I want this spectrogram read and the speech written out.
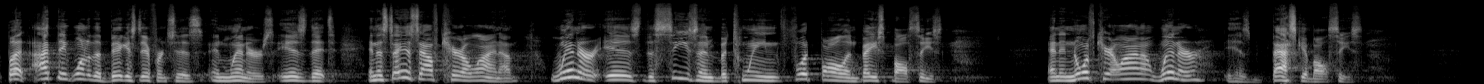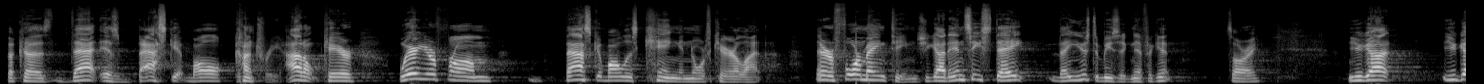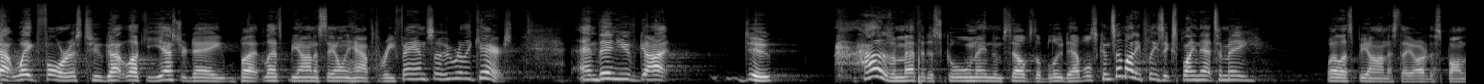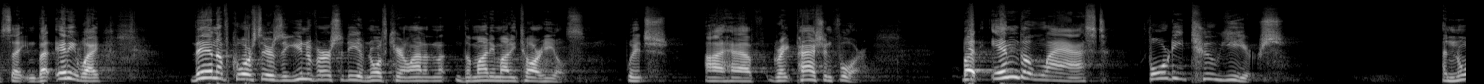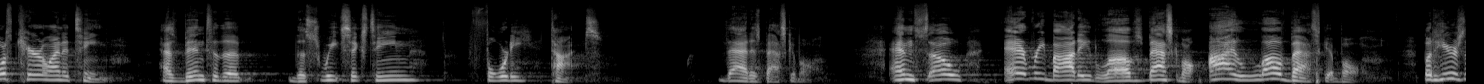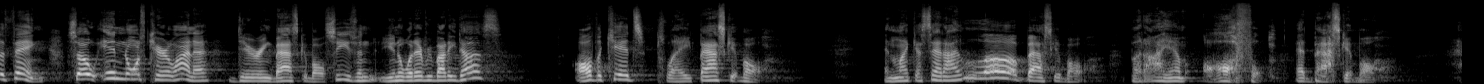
But I think one of the biggest differences in winters is that in the state of South Carolina, winter is the season between football and baseball season. And in North Carolina, winter is basketball season because that is basketball country. I don't care where you're from, basketball is king in North Carolina. There are four main teams. You got NC State, they used to be significant. Sorry. You got you got Wake Forest, who got lucky yesterday, but let's be honest, they only have three fans, so who really cares? And then you've got Duke. How does a Methodist school name themselves the Blue Devils? Can somebody please explain that to me? Well, let's be honest, they are the spawn of Satan. But anyway, then of course there's the University of North Carolina, the Mighty Mighty Tar Heels, which I have great passion for. But in the last 42 years, a North Carolina team has been to the, the Sweet 16 40 times. That is basketball. And so everybody loves basketball. I love basketball. But here's the thing so in North Carolina, during basketball season, you know what everybody does? All the kids play basketball. And like I said, I love basketball, but I am awful at basketball.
